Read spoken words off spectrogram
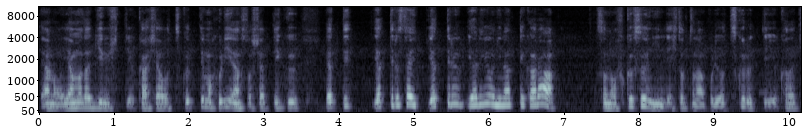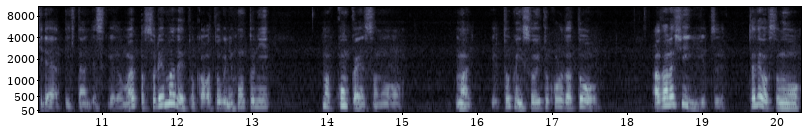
てあの山田印っていう会社を作って、まあ、フリーランスとしてやっていくやってやってる際やってるやるようになってからその複数人で一つのアプリを作るっていう形でやってきたんですけどもやっぱそれまでとかは特に本当に、まあ、今回そのまあ特にそういうところだと新しい技術例えばその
